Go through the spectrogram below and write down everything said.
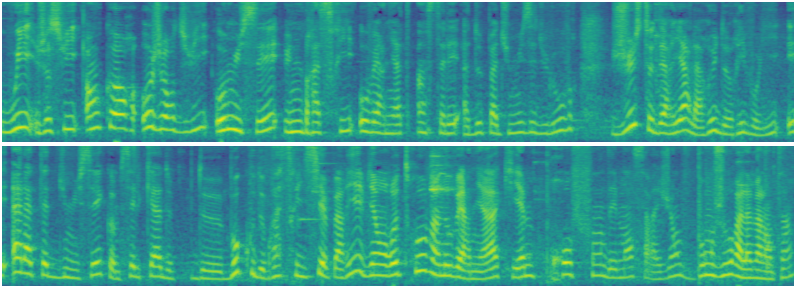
Oui, je suis encore aujourd'hui au Musée, une brasserie auvergnate installée à deux pas du musée du Louvre, juste derrière la rue de Rivoli. Et à la tête du musée, comme c'est le cas de, beaucoup de brasseries ici à Paris, eh bien on retrouve un Auvergnat qui aime profondément sa région. Bonjour Alain Valentin.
